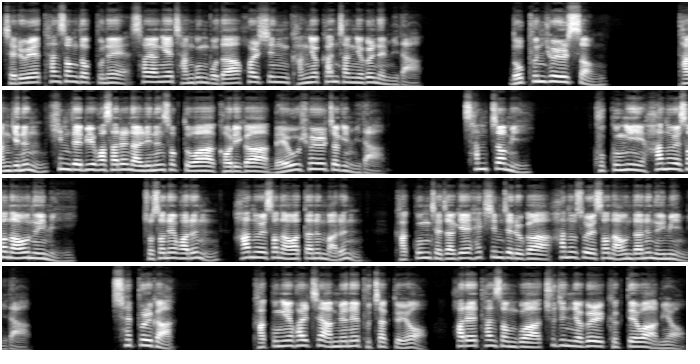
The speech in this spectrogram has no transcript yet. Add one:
재료의 탄성 덕분에 서양의 장궁보다 훨씬 강력한 장력을 냅니다. 높은 효율성. 당기는 힘 대비 화살을 날리는 속도와 거리가 매우 효율적입니다. 3.2. 국궁이 한우에서 나온 의미. 조선의 활은 한우에서 나왔다는 말은 각궁 제작의 핵심 재료가 한우소에서 나온다는 의미입니다. 쇠뿔각 각궁의 활체 앞면에 부착되어 활의 탄성과 추진력을 극대화하며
